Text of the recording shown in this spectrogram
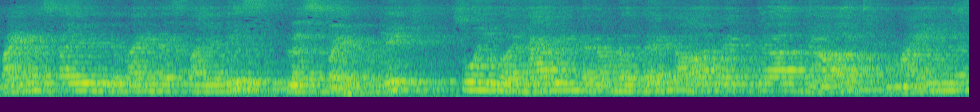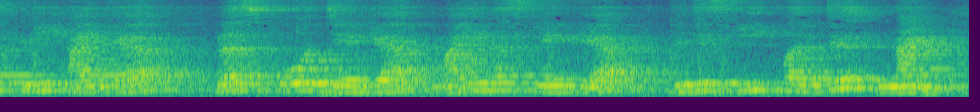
minus 5 into minus 5 is plus 5 okay so you are having the number that r vector dot minus 3 i cap plus 4j cap minus k cap which is equal to 9.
